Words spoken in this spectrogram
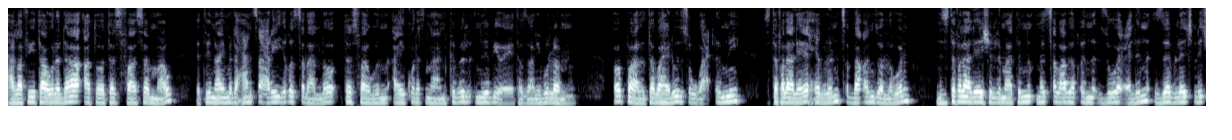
ሓላፊ እታ ወረዳ ኣቶ ተስፋ ሰማው፣ እቲ ናይ ምድሓን ጻዕሪ ይቕጽል ኣሎ፣ ተስፋ እውን ኣይቆረጽናን ክብል ንቪኦኤ ተዛሪቡ ኣሎ። ኦፓል ተባሂሉ ዝጽዋዕ እምኒ፣ ዝተፈላለየ ሕብርን ጽባቐን ዘለዎን ንዝተፈላለየ ሽልማትን መጸባበቕን ዝውዕልን ዘብለጭልጭ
